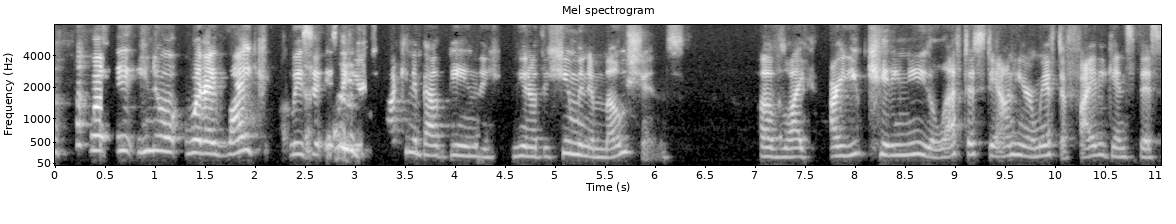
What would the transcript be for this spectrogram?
well, it, you know, what I like, Lisa, is that you're talking about being the, you know, the human emotions of like, are you kidding me? You left us down here and we have to fight against this.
